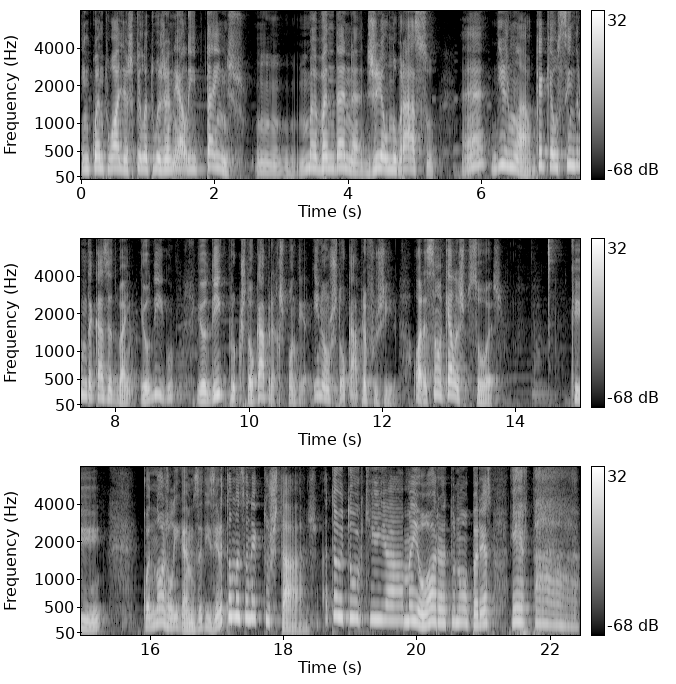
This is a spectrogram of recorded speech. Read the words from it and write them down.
enquanto olhas pela tua janela e tens um, uma bandana de gelo no braço. Diz-me lá, o que é que é o síndrome da casa de banho? Eu digo. Eu digo porque estou cá para responder e não estou cá para fugir. Ora, são aquelas pessoas que quando nós ligamos a dizer, então, mas onde é que tu estás? Então, eu estou aqui há meia hora, tu não apareces. Epá,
